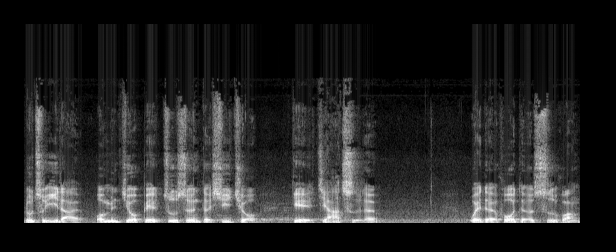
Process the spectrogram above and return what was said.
如此一来，我们就被自身的需求给挟持了。为了获得释放，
